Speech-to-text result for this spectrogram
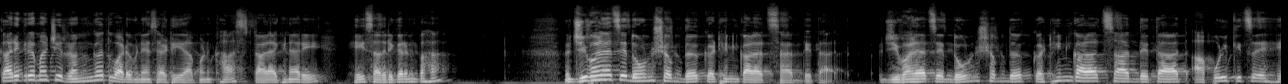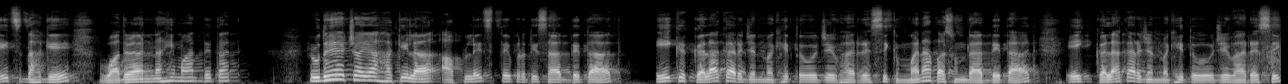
कार्यक्रमाची रंगत वाढवण्यासाठी आपण खास टाळ्या घेणारे हे सादरीकरण पहा. जिव्हाळ्याचे दोन शब्द कठीण काळात साथ देतात. जिव्हाळ्याचे दोन शब्द कठीण काळात साथ देतात आपुलकीचे हेच धागे वादळांनाही मात देतात. हृदयाच्या या हाकेला आपलेच ते प्रतिसाद देतात. एक कलाकार जन्म घेतो जेव्हा रसिक मनापासून दाद देतात, एक कलाकार जन्म घेतो जेव्हा रसिक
